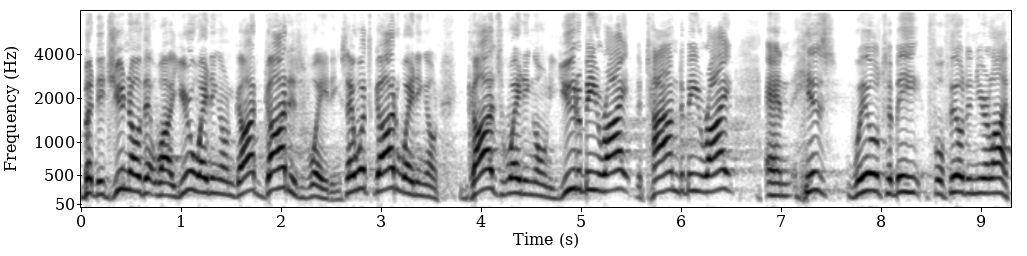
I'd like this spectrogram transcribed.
But did you know that while you're waiting on God, God is waiting? Say, what's God waiting on? God's waiting on you to be right, the time to be right, and His will to be fulfilled in your life.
